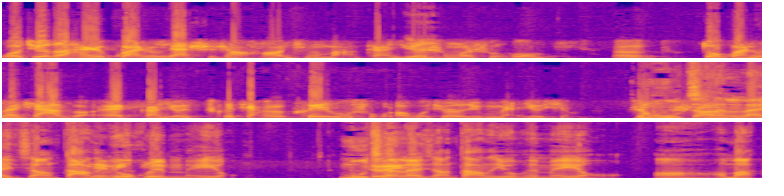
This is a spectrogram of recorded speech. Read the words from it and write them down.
我觉得还是关注一下市场行情吧，感觉什么时候，呃，多关注一下价格，哎，感觉这个价格可以入手了，我觉得就买就行。目前来讲，大的优惠没有。目前来讲，大的优惠没有啊，好吧，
